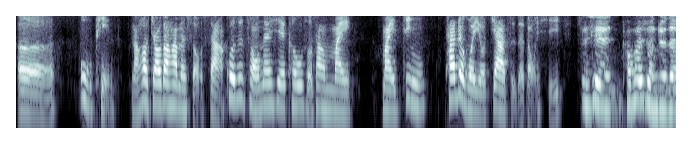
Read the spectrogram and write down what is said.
呃物品，然后交到他们手上，或者是从那些客户手上买买进他认为有价值的东西。而且泡泡熊觉得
